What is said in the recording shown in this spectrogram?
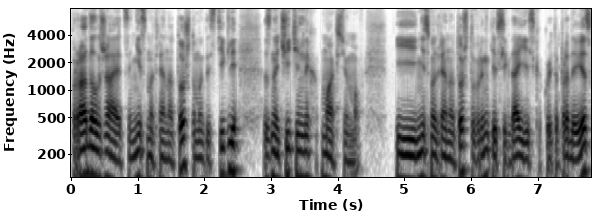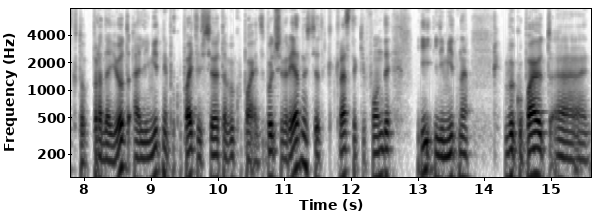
продолжается, несмотря на то, что мы достигли значительных максимумов. И несмотря на то, что в рынке всегда есть какой-то продавец, кто продает, а лимитный покупатель все это выкупает. С большей вероятностью это как раз таки фонды и лимитно выкупают э,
